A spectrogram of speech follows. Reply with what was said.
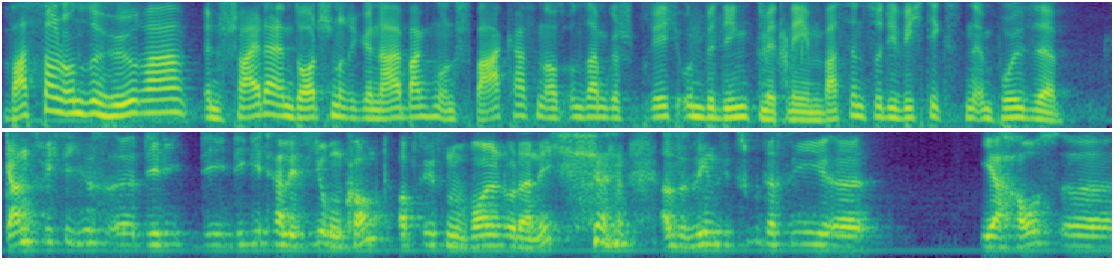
Was sollen unsere Hörer, Entscheider in deutschen Regionalbanken und Sparkassen aus unserem Gespräch unbedingt mitnehmen? Was sind so die wichtigsten Impulse? Ganz wichtig ist, äh, die, die Digitalisierung kommt, ob Sie es nun wollen oder nicht. Also sehen Sie zu, dass Sie äh, Ihr Haus äh,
